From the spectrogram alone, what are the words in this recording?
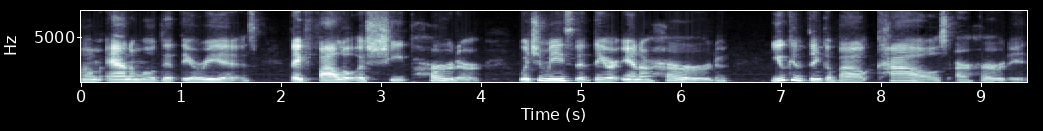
um, animal that there is. They follow a sheep herder, which means that they're in a herd. You can think about cows are herded.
